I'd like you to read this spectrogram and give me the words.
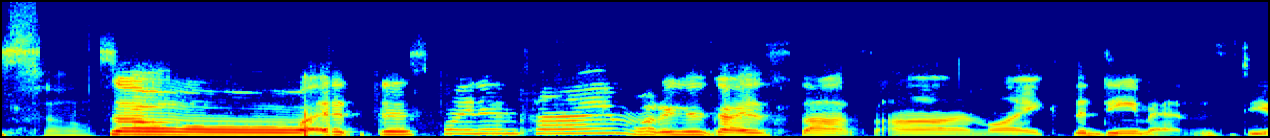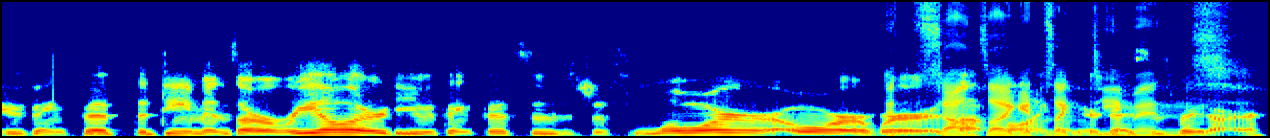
so So at this point in time, what are your guys' thoughts on like the demons? Do you think that the demons are real, or do you think this is just lore, or where is sounds that like it's like your guys' demons. radar?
